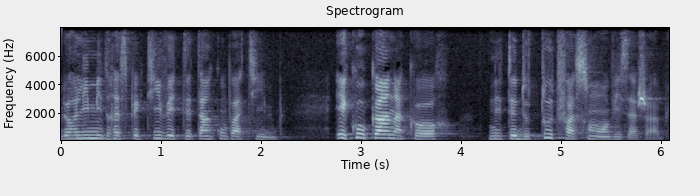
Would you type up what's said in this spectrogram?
leurs limites respectives étaient incompatibles et qu'aucun accord n'était de toute façon envisageable.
